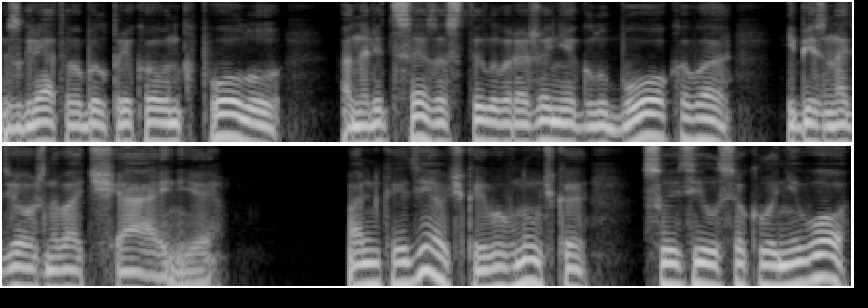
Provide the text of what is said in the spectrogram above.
Взгляд его был прикован к полу, а на лице застыло выражение глубокого и безнадежного отчаяния. Маленькая девочка, его внучка, суетилась около него,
